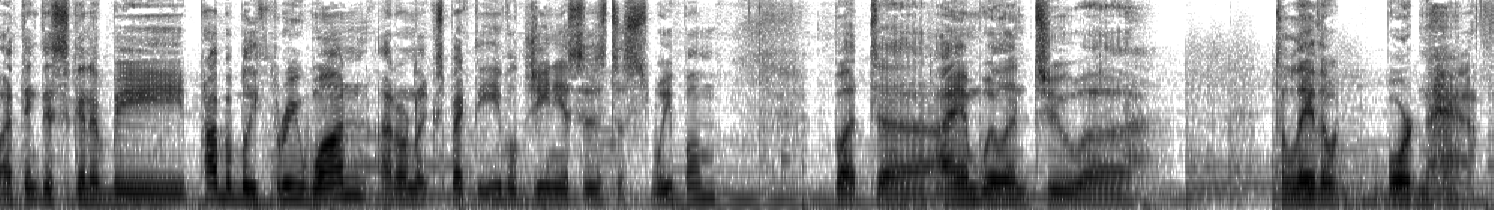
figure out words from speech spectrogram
I think this is going to be probably 3 1. I don't expect the Evil Geniuses to sweep them, but uh, I am willing to, uh, to lay the board in half.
